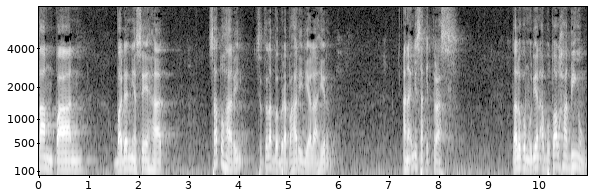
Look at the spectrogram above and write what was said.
tampan, badannya sehat. Satu hari, setelah beberapa hari dia lahir, anak ini sakit keras. Lalu kemudian Abu Talha bingung,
